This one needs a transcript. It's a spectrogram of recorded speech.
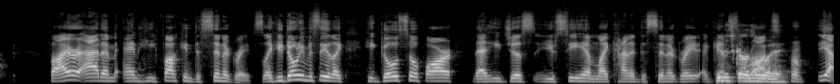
fire at him and he fucking disintegrates. Like you don't even see like he goes so far that he just you see him like kind of disintegrate against the rocks away. from yeah.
